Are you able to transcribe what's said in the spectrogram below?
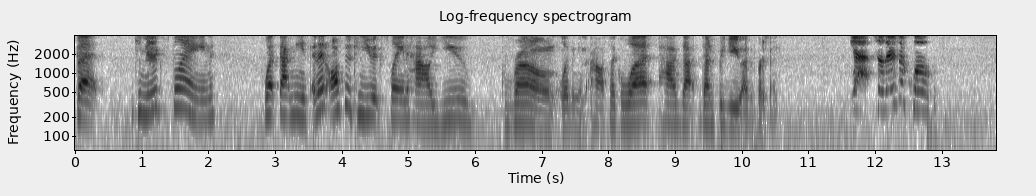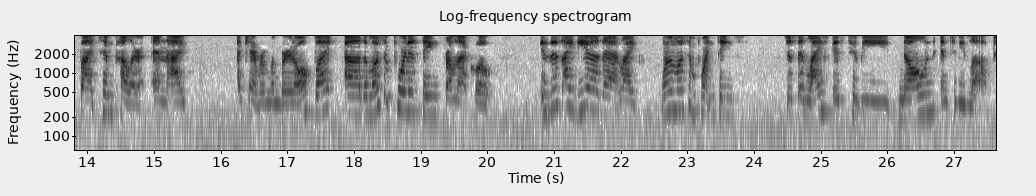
but can you explain what that means? And then also, can you explain how you've grown living in the house? Like, what has that done for you as a person? Yeah, so there's a quote by Tim Keller, and I I can't remember it all, but uh, the most important thing from that quote is this idea that like one of the most important things just in life is to be known and to be loved.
